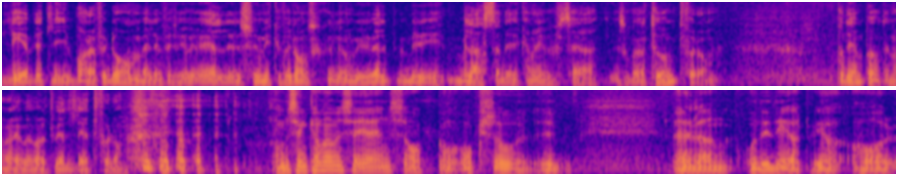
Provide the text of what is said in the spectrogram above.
levde ett liv bara för dem eller för, eller för mycket för dem så skulle de bli väldigt belastade. Det kan man ju säga att det skulle vara tungt för dem. På den punkten har det varit väldigt lätt för dem. Ja, men sen kan man väl säga en sak också, eh, Erland, och det är det att vi har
